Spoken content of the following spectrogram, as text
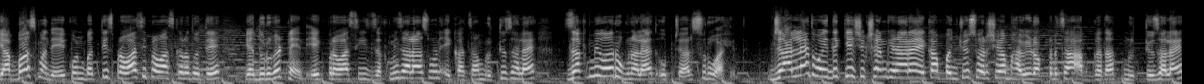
या बसमध्ये एकूण बत्तीस प्रवासी प्रवास करत होते. या दुर्घटनेत एक प्रवासी जखमी झाला असून एकाचा मृत्यू झालाय. जखमीवर रुग्णालयात उपचार सुरू आहेत. जालन्यात वैद्यकीय शिक्षण घेणाऱ्या एका पंचवीस वर्षीय भावी डॉक्टरचा अपघातात मृत्यू झालाय.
